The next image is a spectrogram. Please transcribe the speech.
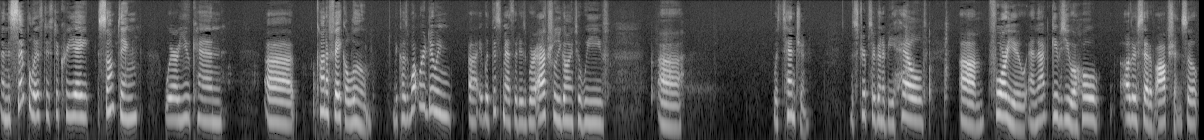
and the simplest is to create something where you can uh, kind of fake a loom. Because what we're doing uh, with this method is we're actually going to weave uh, with tension. The strips are going to be held um, for you, and that gives you a whole other set of options. So,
